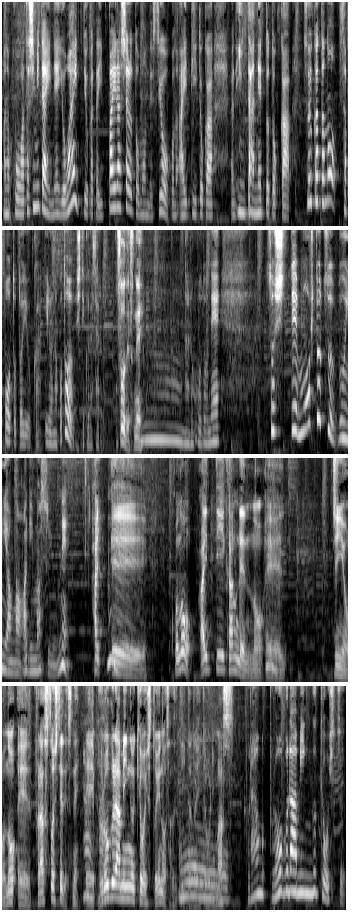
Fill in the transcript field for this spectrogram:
あのこう私みたいにね弱いっていう方いっぱいいらっしゃると思うんですよ。この IT とかあのインターネットとか。そういう方のサポートというかいろんなことをしてくださる。そうですね。うんなるほどね。そしてもう一つ分野がありますよね。はい、うん、えー、この IT 関連の、えー事業の、えー、プラスとしてですね、はいはい、えー、プログラミング教室というのをさせていただいております。プラプログラミング教室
